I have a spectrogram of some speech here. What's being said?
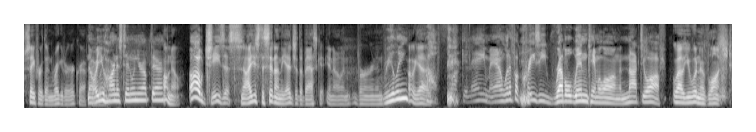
safer than regular aircraft. now, are you harnessed in when you're up there? Oh no, Oh Jesus! No, I used to sit on the edge of the basket, you know, and burn and. Really? Oh yeah. Oh fucking a man! What if a crazy rebel wind came along and knocked you off? Well, you wouldn't have launched.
